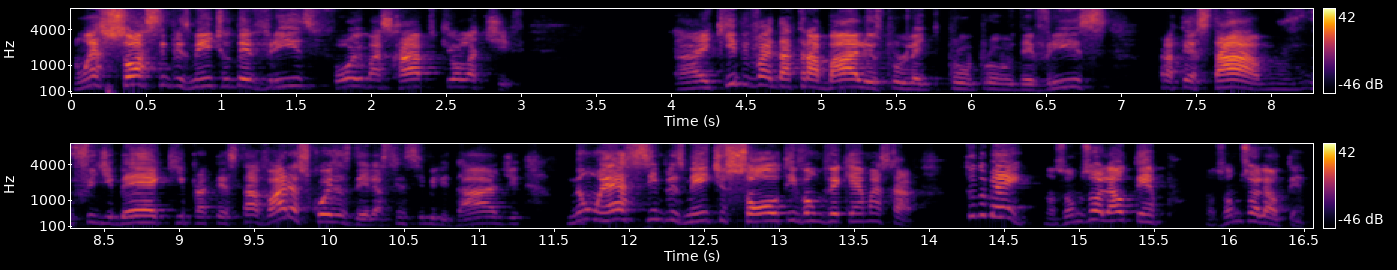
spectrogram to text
Não é só simplesmente o De Vries foi mais rápido que o Latifi. A equipe vai dar trabalhos para o De Vries para testar o feedback, para testar várias coisas dele, a sensibilidade. Não é simplesmente solta e vamos ver quem é mais rápido. Tudo bem, nós vamos olhar o tempo. Nós vamos olhar o tempo.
